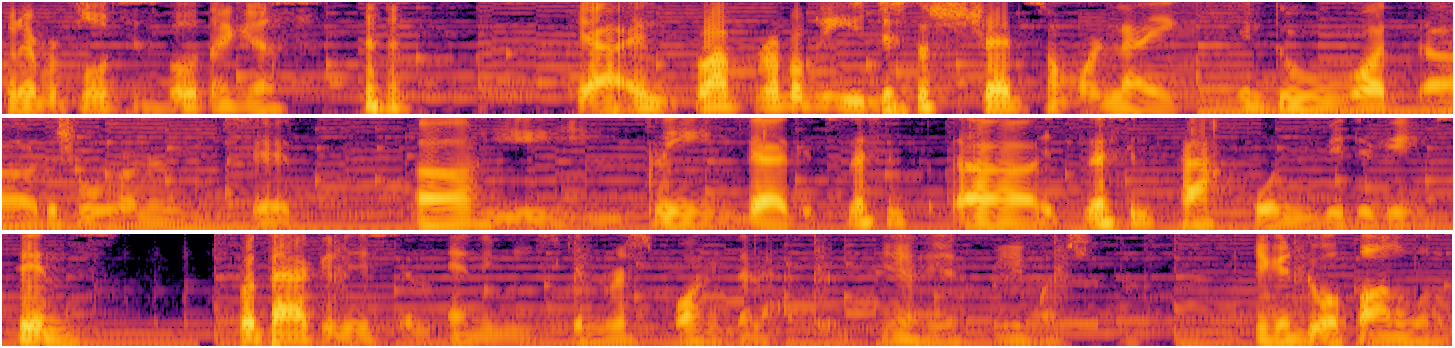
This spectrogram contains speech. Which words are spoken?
whatever floats his boat, I guess. Yeah, and prob- probably just to shed some more light into what uh, the showrunner really said. Uh, he, he claimed that it's less in, uh, it's less impactful in video games since protagonists and enemies can respond in the latter. yeah, yeah, pretty much. They can do a follow up.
